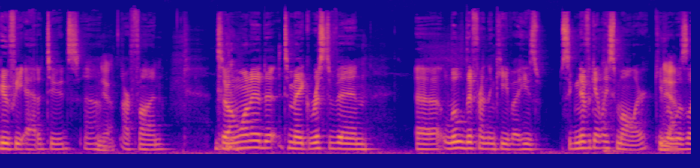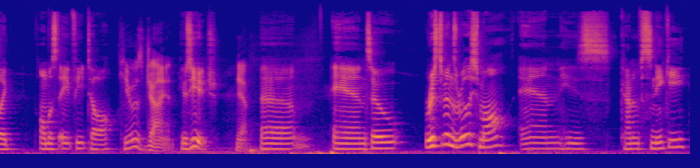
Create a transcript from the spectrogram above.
goofy attitudes. Um, Yeah. are fun. So I wanted to make Ristavin uh, a little different than Kiva. He's significantly smaller. Kiva Yeah. was like almost eight feet tall. He was giant. He was huge. Yeah. Um, and so Ristavin's really small, and he's kind of sneaky,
